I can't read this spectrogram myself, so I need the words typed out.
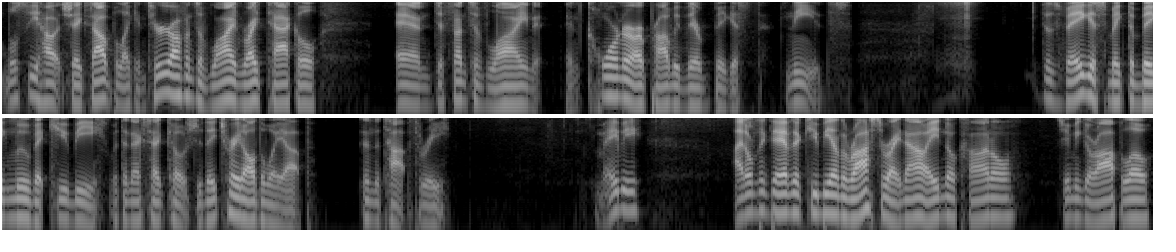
We'll see how it shakes out, but like interior offensive line, right tackle, and defensive line and corner are probably their biggest needs. Does Vegas make the big move at QB with the next head coach? Do they trade all the way up in the top three? Maybe. I don't think they have their QB on the roster right now. Aidan O'Connell, Jimmy Garoppolo,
